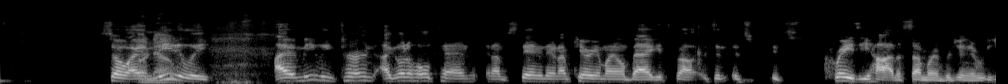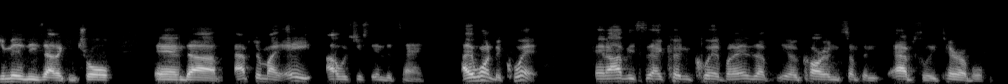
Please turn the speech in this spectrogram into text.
So I oh, immediately. No. I immediately turn. I go to hole ten, and I'm standing there, and I'm carrying my own bag. It's about it's it's it's crazy hot in the summer in Virginia. Humidity's out of control. And uh, after my eight, I was just in the tank. I wanted to quit, and obviously I couldn't quit. But I ended up, you know, carding something absolutely terrible.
